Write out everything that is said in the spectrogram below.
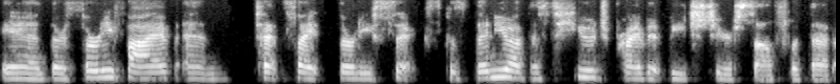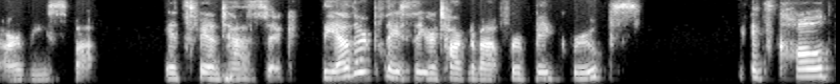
And they're 35 and tent site 36, because then you have this huge private beach to yourself with that RV spot. It's fantastic. The other place that you're talking about for big groups, it's called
